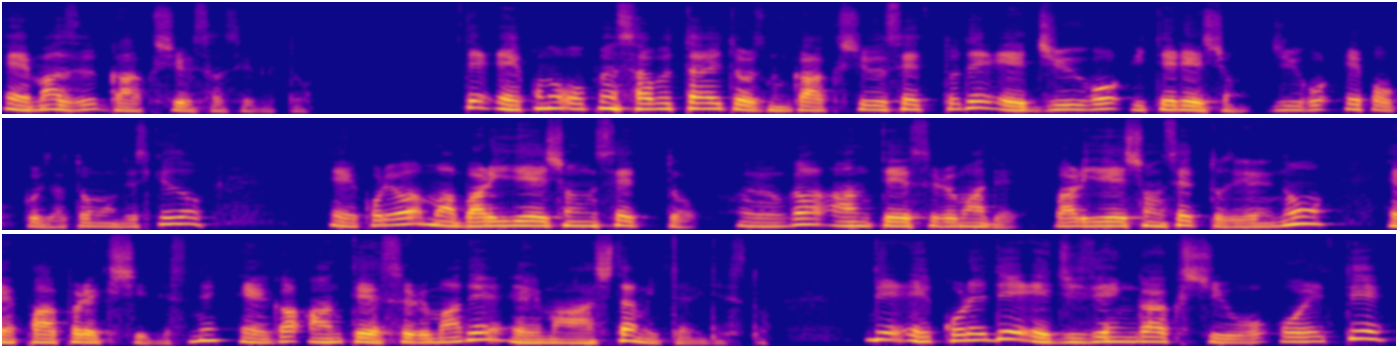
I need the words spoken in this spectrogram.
えー、まず学習させると。で、えー、この OpenSubtitles の学習セットで、えー、15 iteration、15 epoch だと思うんですけど、え、これはまあ validation set が安定するまで、 validation set での perplexity ですね、が安定するまで回したみたいですと。で、これで事前学習を終えて、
